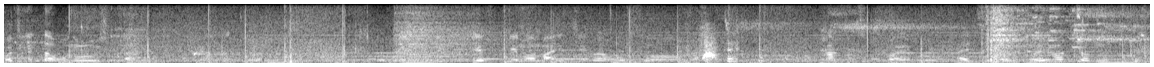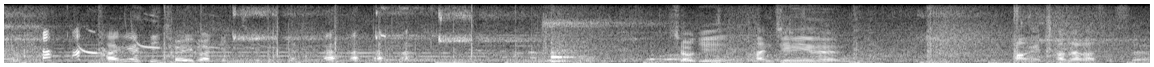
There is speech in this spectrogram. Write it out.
어떻게 따고 오늘 오신 거 아니야? 약간 그런 느낌. 우리 우리 SK만 많이 찍어봤어. 가스 찍지 말고. 아니 지금 저희밖에 없는데 당연히 저희밖에. 저기 한진이는 방에 찾아갔었어요.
